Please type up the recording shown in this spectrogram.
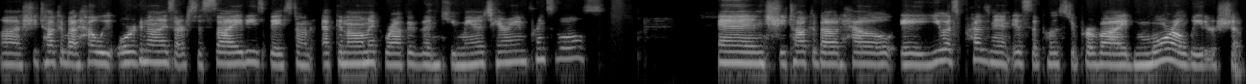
uh, she talked about how we organize our societies based on economic rather than humanitarian principles. And she talked about how a US president is supposed to provide moral leadership.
